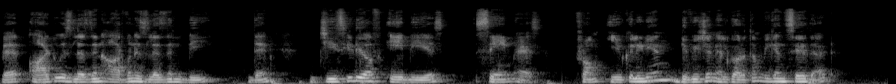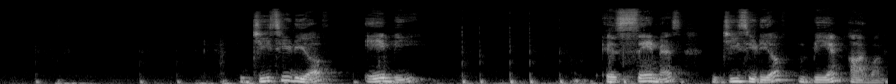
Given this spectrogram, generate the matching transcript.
where r2 is less than r1 is less than b then gcd of ab is same as. From Euclidean division algorithm we can say that gcd of ab is same as gcd of b and r1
